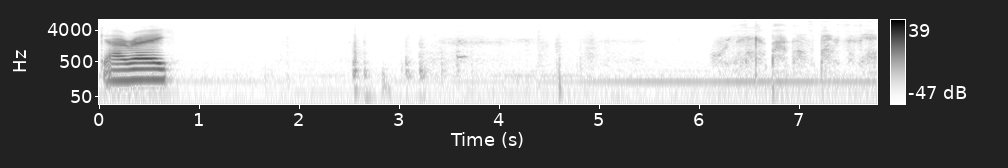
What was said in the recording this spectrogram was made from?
Gary. Oh, you little buggers, both of you.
